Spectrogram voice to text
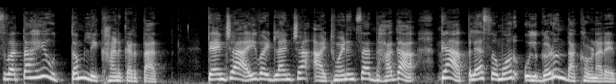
स्वतःही उत्तम लिखाण करतात. त्यांच्या आई वडिलांच्या आठवणींचा धागा त्या आपल्यासमोर उलगडून दाखवणार आहेत.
